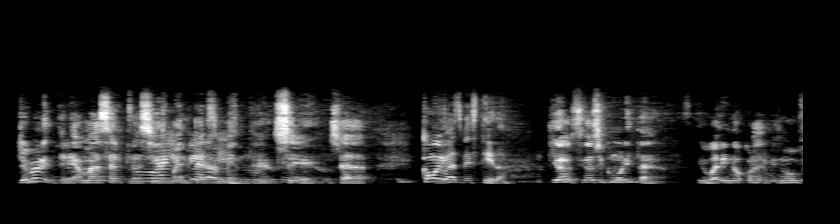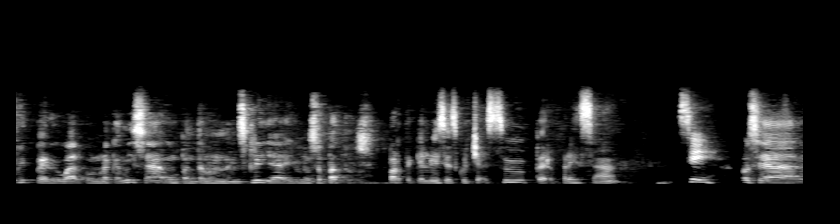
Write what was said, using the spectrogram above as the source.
Yo me orientaría más al clasismo enteramente, sí, o sea... ¿Cómo eh, ibas vestido? Yo vestido así como ahorita, igual y no con el mismo outfit, pero igual con una camisa, un pantalón de mezclilla y unos zapatos. Aparte que Luis escucha súper fresa. Sí. O sea,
